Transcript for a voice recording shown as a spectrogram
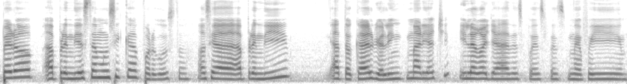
Pero aprendí esta música por gusto. O sea, aprendí a tocar el violín mariachi y luego ya después pues me fui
